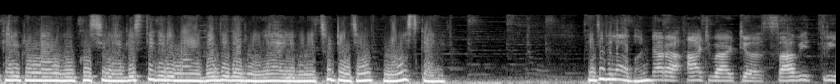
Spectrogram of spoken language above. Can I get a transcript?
कार्यक्रममा आउनुभयो खुसी लाग्यो यस्तै गरी माया गर्दै गर्नुहोला अहिले भने छुट्टिन्छौँ। नमस्कार। यति बेला भण्डारा आठबाट सावित्री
